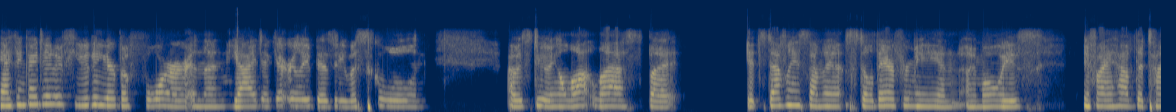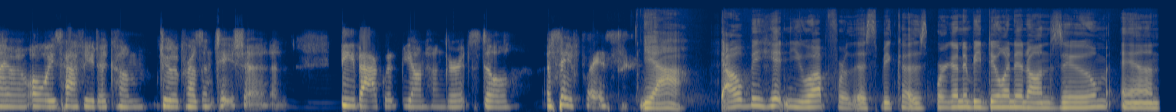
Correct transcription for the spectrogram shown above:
I think I did a few the year before, and then, yeah, I did get really busy with school and I was doing a lot less, but it's definitely something that's still there for me, and I'm always if I have the time, I'm always happy to come do a presentation and be back with Beyond Hunger. It's still a safe place. Yeah. I'll be hitting you up for this because we're going to be doing it on Zoom and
